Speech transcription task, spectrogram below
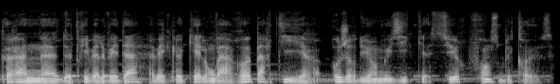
Coran de Tribal Veda avec lequel on va repartir aujourd'hui en musique sur France Bleu Creuse.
